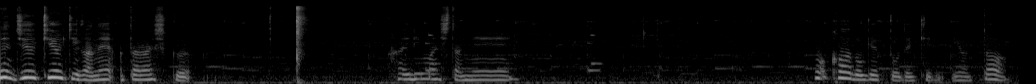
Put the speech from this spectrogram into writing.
ね19期がね新しく入りましたね。カードゲットできる。やった「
